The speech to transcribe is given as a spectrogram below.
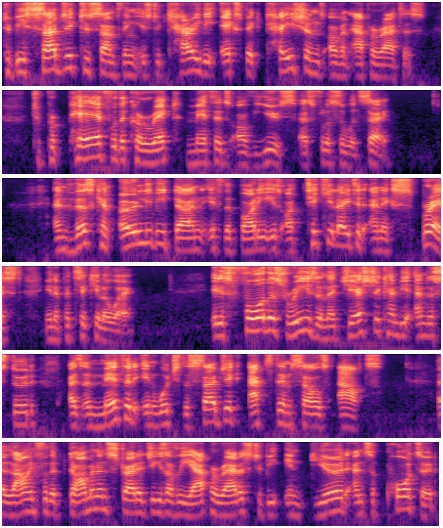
To be subject to something is to carry the expectations of an apparatus, to prepare for the correct methods of use, as Flusser would say. And this can only be done if the body is articulated and expressed in a particular way. It is for this reason that gesture can be understood as a method in which the subject acts themselves out, allowing for the dominant strategies of the apparatus to be endured and supported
